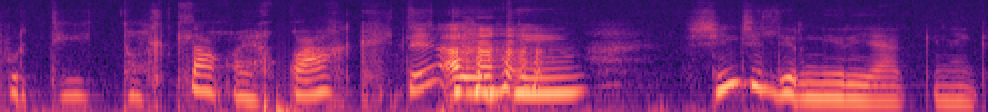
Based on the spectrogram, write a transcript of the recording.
Бүр тийг тултлаа гоёхгүй ах гэхдээ. Тийм. Шинэ жилээр нэр яг нэг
